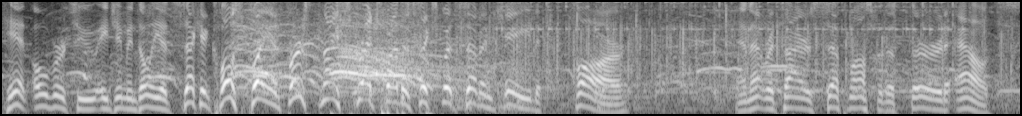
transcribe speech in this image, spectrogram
hit over to AJ Mendolia at second. Close play at first. Nice stretch by the six foot seven Cade Farr. And that retires Seth Moss for the third out.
